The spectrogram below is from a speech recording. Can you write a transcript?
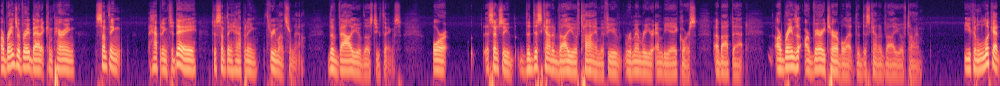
our brains are very bad at comparing something happening today to something happening three months from now, the value of those two things, or essentially the discounted value of time, if you remember your MBA course about that. Our brains are very terrible at the discounted value of time. You can look at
